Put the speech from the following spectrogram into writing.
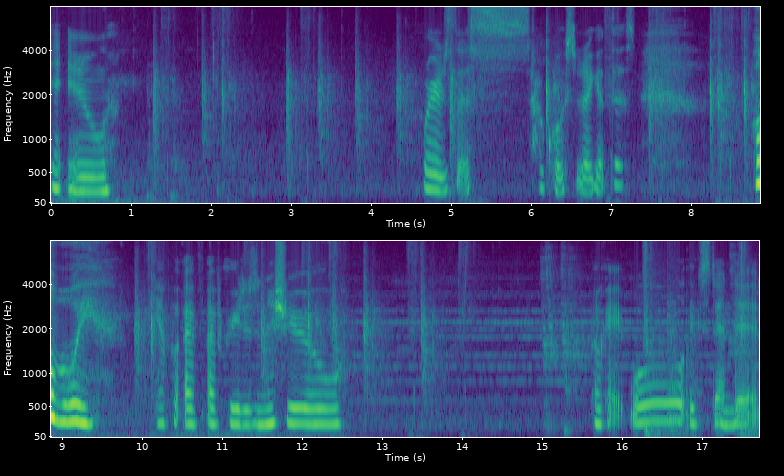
Uh-oh. Where is this? How close did I get this? Oh boy. Yep, I've, I've created an issue. Okay, we'll extend it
